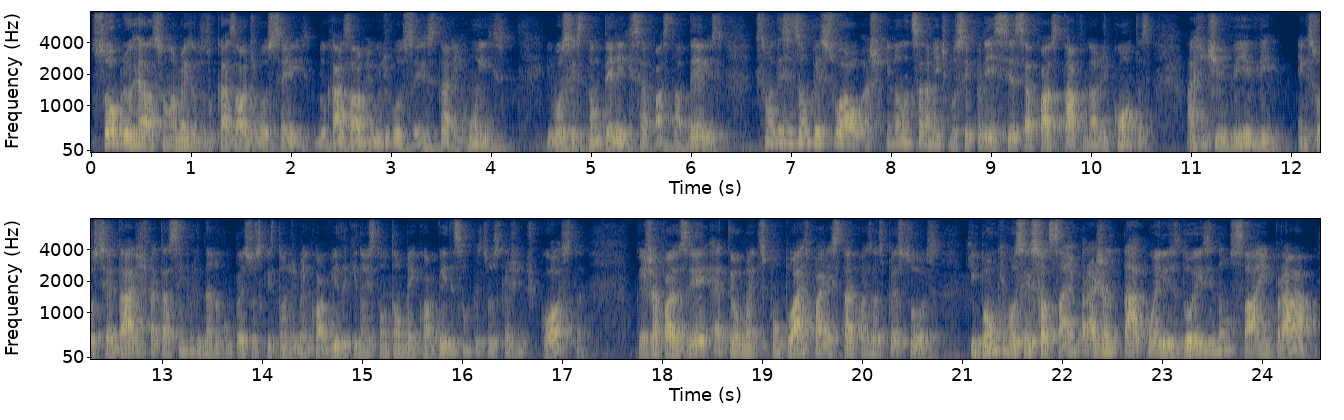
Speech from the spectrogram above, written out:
Sobre o relacionamento do casal de vocês, do casal amigo de vocês estarem ruins e vocês não terem que se afastar deles, isso é uma decisão pessoal. Acho que não necessariamente você precisa se afastar. Afinal de contas, a gente vive em sociedade, a gente vai estar sempre lidando com pessoas que estão de bem com a vida, que não estão tão bem com a vida e são pessoas que a gente gosta. O que a gente vai fazer é ter momentos pontuais para estar com essas pessoas. Que bom que vocês só saem para jantar com eles dois e não saem para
